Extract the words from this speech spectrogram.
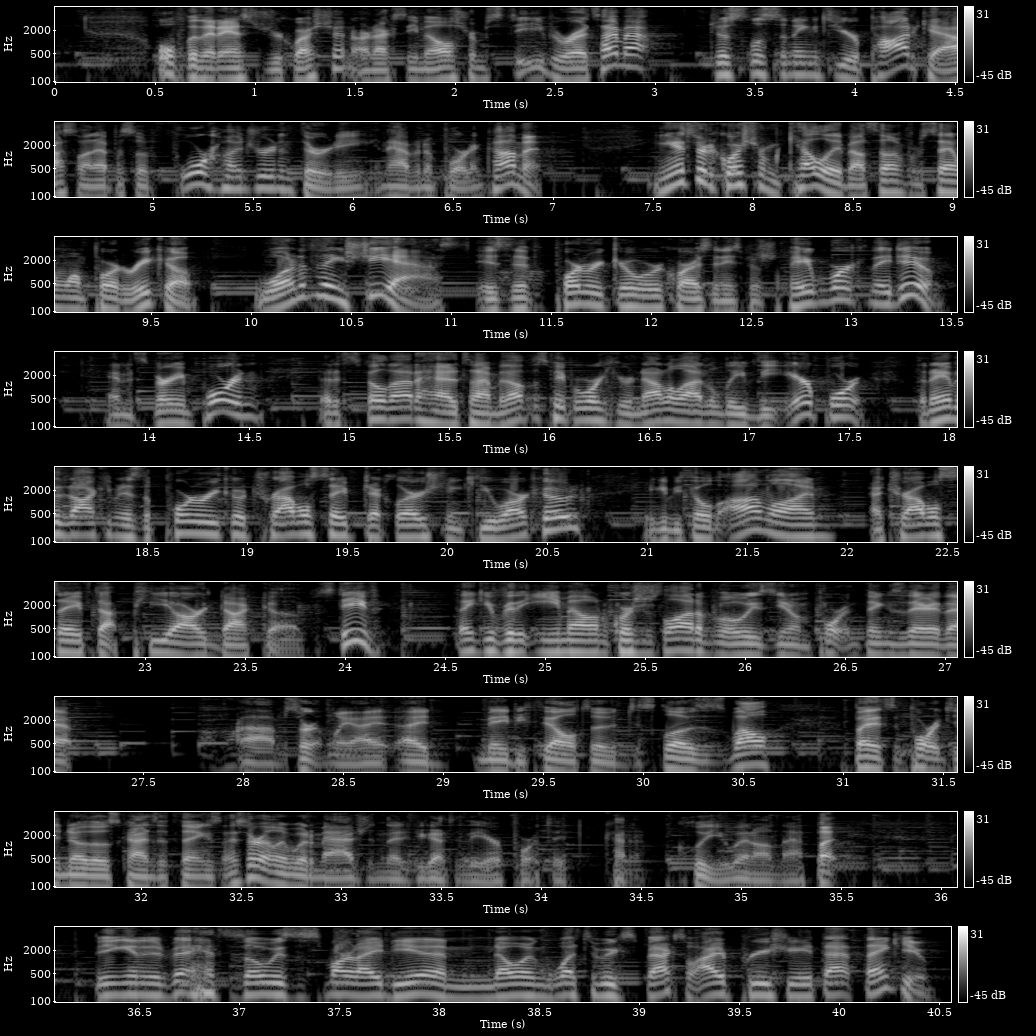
hopefully that answers your question. Our next email is from Steve, who writes, Hi, Matt. Just listening to your podcast on episode 430 and have an important comment. He answered a question from Kelly about selling from San Juan, Puerto Rico. One of the things she asked is if Puerto Rico requires any special paperwork. They do. And it's very important that it's filled out ahead of time. Without this paperwork, you're not allowed to leave the airport. The name of the document is the Puerto Rico Travel Safe Declaration and QR code. It can be filled online at travelsafe.pr.gov. Steve, thank you for the email. And of course, there's a lot of always you know important things there that um, certainly I, I maybe fail to disclose as well. But it's important to know those kinds of things. I certainly would imagine that if you got to the airport, they'd kind of clue you in on that. But being in advance is always a smart idea and knowing what to expect. So I appreciate that. Thank you.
